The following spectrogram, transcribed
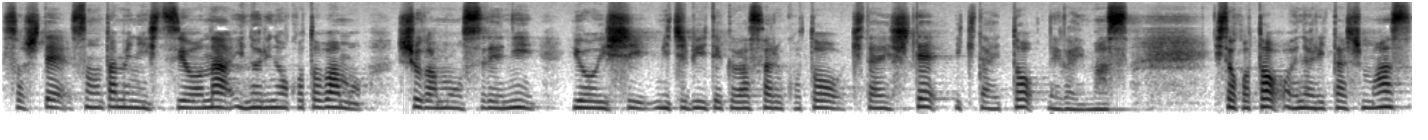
そしてそのために必要な祈りの言葉も主がもうすでに用意し導いてくださることを期待していきたいと願います。一言お祈りいたします。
